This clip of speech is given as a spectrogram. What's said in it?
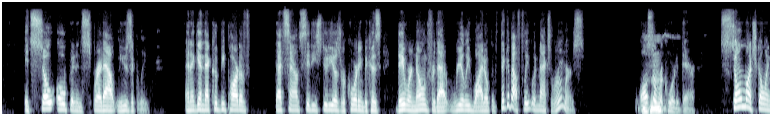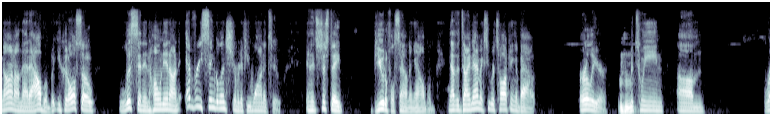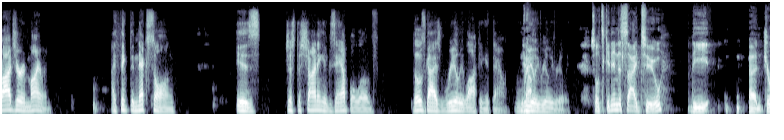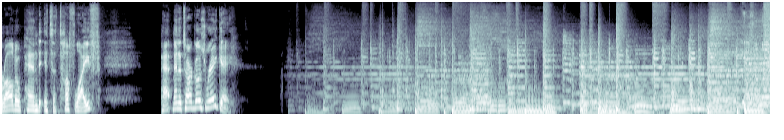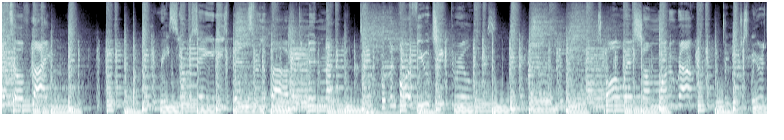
It's so open and spread out musically. And again, that could be part of that Sound City Studios recording because they were known for that really wide open. Think about Fleetwood Mac's Rumours. Also Mhm. recorded there so much going on on that album, but you could also listen and hone in on every single instrument if you wanted to. And it's just a beautiful sounding album. Now, the dynamics you were talking about earlier Mhm. between um, Roger and Myron, I think the next song is just a shining example of those guys really locking it down. Yeah. Really, really, really. So let's get into side two. The uh, Giraldo penned "It's a Tough Life." Pat Benatar goes reggae.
